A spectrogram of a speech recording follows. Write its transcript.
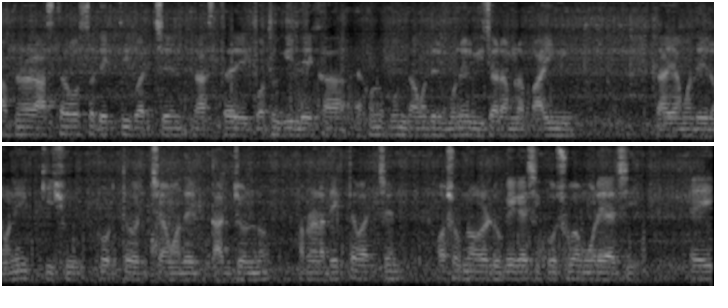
আপনারা রাস্তার অবস্থা দেখতেই পাচ্ছেন। রাস্তায় কত কী লেখা। এখনও পর্যন্ত আমাদের মনের বিচার আমরা পাইনি। তাই আমাদের অনেক কিছু করতে হচ্ছে আমাদের তার জন্য। আপনারা দেখতে পাচ্ছেন, অশোকনগরে ঢুকে গেছি কচুয়া মোড়ে আছি। এই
